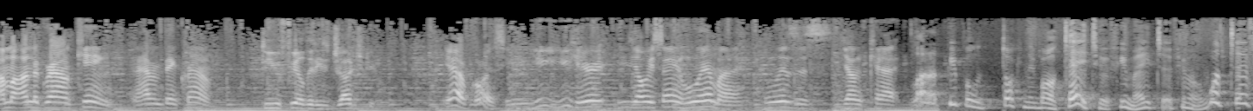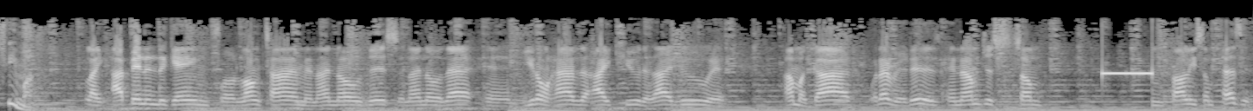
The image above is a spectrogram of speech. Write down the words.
I'm an underground king, and I haven't been crowned. Do you feel that he's judged you? Yeah, of course. You, you, you hear it. He's always saying, who am I? Who is this young cat? A lot of people talking about hey, Teofimo, hey, Teofimo. What Teofimo? Like, I've been in the game for a long time, and I know this, and I know that, and you don't have the IQ that I do, and I'm a god, whatever it is, and I'm just some, probably some peasant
